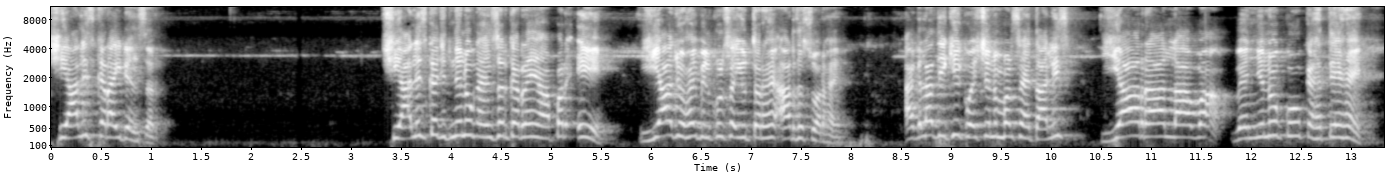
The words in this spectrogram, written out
छियालीस का राइट आंसर छियालीस का जितने लोग आंसर कर रहे हैं, यहाँ पर ए या जो है, बिल्कुल सही उत्तर है, अर्धस्वर है। अगला देखिए क्वेश्चन नंबर सैतालीस। या रा लावा व्यंजनों को कहते हैं।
